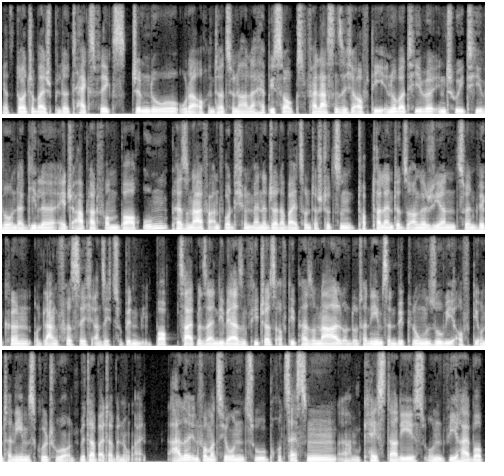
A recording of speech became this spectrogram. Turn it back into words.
Jetzt deutsche Beispiele Taxfix, Jimdo oder auch internationale Happy Socks verlassen sich auf die innovative, intuitive und agile HR-Plattform Bob, um Personalverantwortliche und Manager dabei zu unterstützen, Top-Talente zu engagieren, zu entwickeln und langfristig an sich zu binden. Bob zahlt mit seinen diversen Features auf die Personal- und Unternehmensentwicklung sowie auf die Unternehmenskultur und Mitarbeiterbindung ein. Alle Informationen zu Prozessen, ähm, Case Studies und wie HiBob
